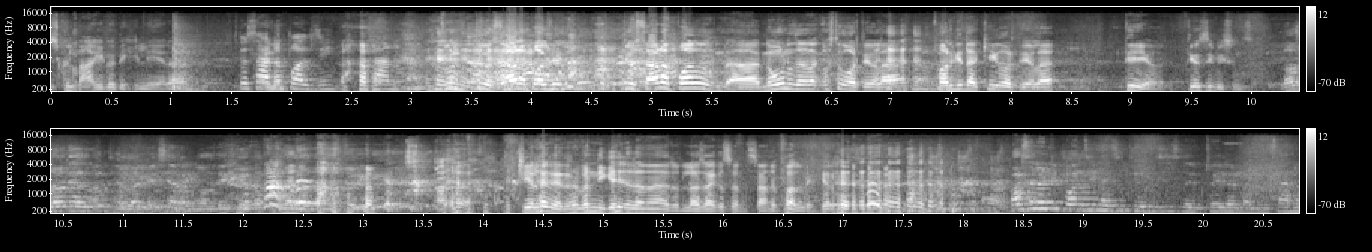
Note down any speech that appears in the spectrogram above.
स्कुल भागेकोदेखि लिएर त्यो सानो पल्जी सानो। जुन त्यो सानो पल थियो नि त्यो सानो पल नुहाउनु जाँदा कस्तो गर्थ्यो होला फर्किँदा के गर्थ्यो होला त्यही हो त्यो चाहिँ मिस हुन्छ। ट्रेलर हेरेर पनि निकैजना लजाएको छन् सानो फल देखेर। पर्सनालिटी पल्जीलाई चाहिँ त्यो विशेष गरी ट्रेलरमा जुन सानो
